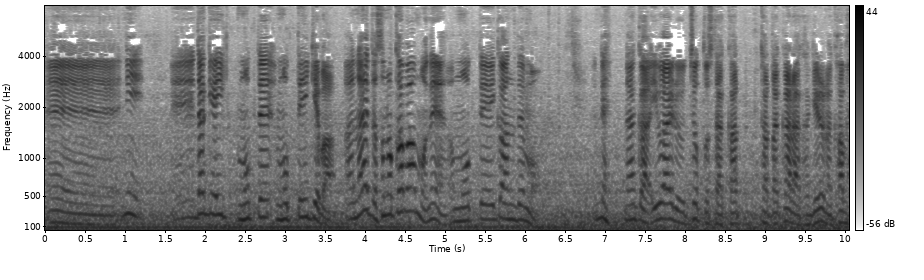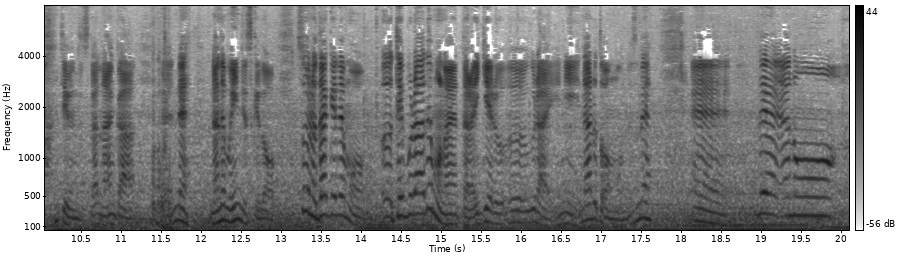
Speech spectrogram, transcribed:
えーに、えだけ持って、持っていけば、あなんやったらそのカバンもね、持っていかんでも、ね、なんか、いわゆるちょっとしたか肩からかけるようなカバンっていうんですか、なんか、えーね、なんでもいいんですけど、そういうのだけでも、手ぶらでもなんやったらいけるぐらいになると思うんですね。えーで、あのー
